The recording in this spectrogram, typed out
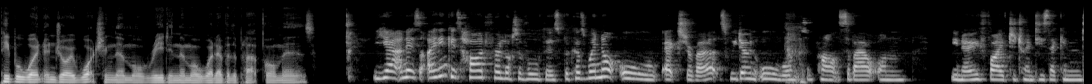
People won't enjoy watching them or reading them or whatever the platform is. Yeah, and it's I think it's hard for a lot of authors because we're not all extroverts. We don't all want to prance about on, you know, five to twenty second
